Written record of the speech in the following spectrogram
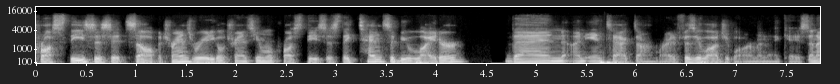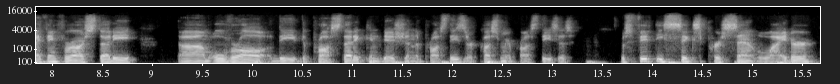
prosthesis itself, a transradial transhumeral prosthesis, they tend to be lighter than an intact arm, right? A physiological arm in that case. And I think for our study, um, overall, the the prosthetic condition, the prosthesis or customary prosthesis, was 56% lighter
